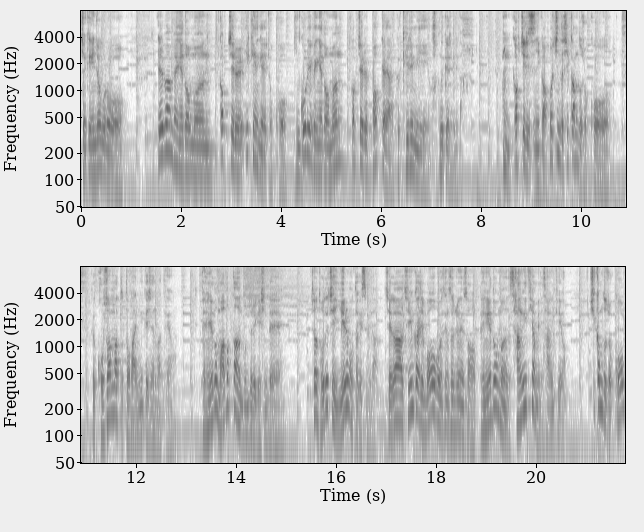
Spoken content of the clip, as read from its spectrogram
제 개인적으로 일반 뱅에돔은 껍질을 익히는 게 좋고 긴꼬리 뱅에돔은 껍질을 벗겨야 그 기름이 확 느껴집니다 껍질이 있으니까 훨씬 더 식감도 좋고 그 고소한 맛도 더 많이 느껴지는 것 같아요. 뱅에돔 맛없다는 분들이 계신데 저는 도대체 이해를 못하겠습니다. 제가 지금까지 먹어본 생선 중에서 뱅에돔은 상위 티어입니다. 상위 티어. 식감도 좋고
